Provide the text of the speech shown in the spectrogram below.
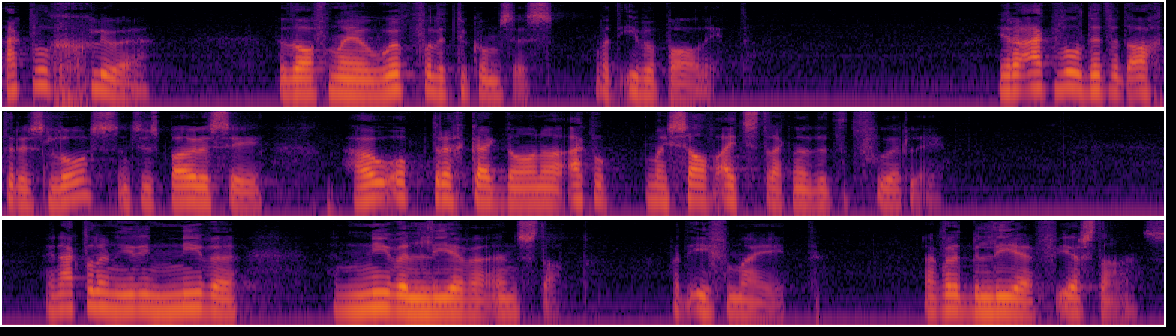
Ek wil glo dat daar vir my 'n hoopvolle toekoms is wat u bepaal het. Here ek wil dit wat agter is los en soos Paulus sê hou op terugkyk daarna. Ek wil myself uitstrek na dit wat voor lê. En ek wil in hierdie nuwe nuwe lewe instap wat U vir my het. Ek wil dit beleef eerstens.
